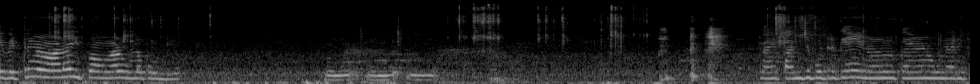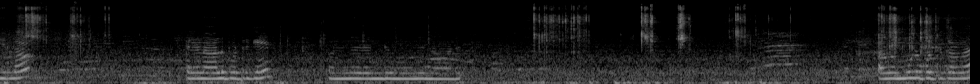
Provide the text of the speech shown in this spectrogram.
மூணு வெட்டினால இப்போ அவங்களால உள்ளே போக முடியும். நான் இப்போ அஞ்சு போட்டிருக்கேன். என்னோட கல்யாணம் உள்ள நான் உள்ளே இறக்கிடலாம் நாலு போட்டிருக்கேன். ஒன்று ரெண்டு மூணு நாலு. அவங்க மூணு போட்டிருக்காங்க.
